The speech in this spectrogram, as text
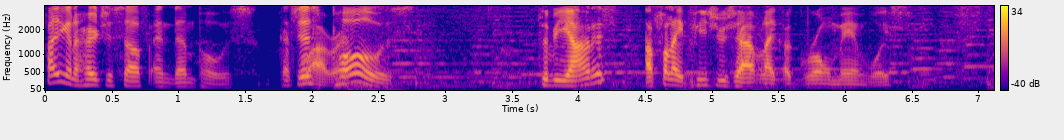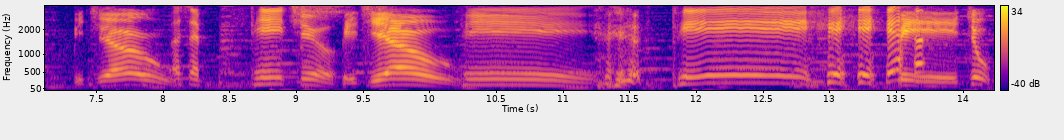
How you gonna hurt yourself and then pose? That's Just wild, right? pose. To be honest, I feel like Pichu should have like a grown man voice. Pichu. I said Pichu. Pichu. P. P. Pichu.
